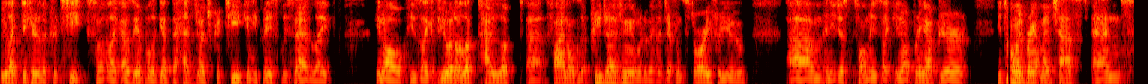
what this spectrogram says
we like to hear the critique. So like I was able to get the head judge critique, and he basically said like, you know, he's like, if you would have looked how you looked at finals at prejudging, it would have been a different story for you. Um, and he just told me he's like, you know, bring up your he told me to bring up my chest and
